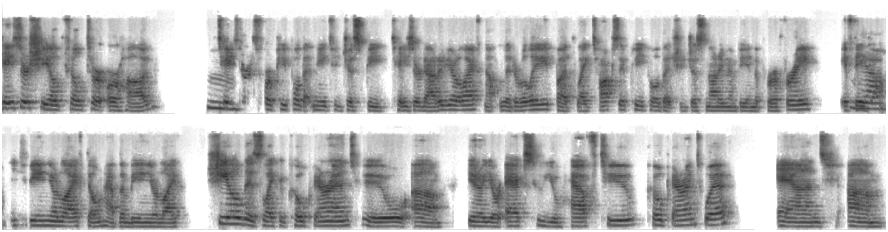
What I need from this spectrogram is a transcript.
taser shield filter or hug Hmm. tasers for people that need to just be tasered out of your life, not literally, but like toxic people that should just not even be in the periphery. If they Yeah. don't need to be in your life, don't have them be in your life. Shield is like a co-parent who, um, you know, your ex who you have to co-parent with, and um,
